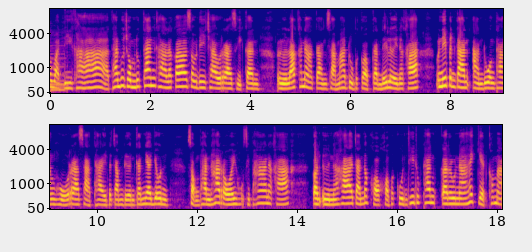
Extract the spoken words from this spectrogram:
สวัสดีค่ะ ท่านผู้ชมทุกท่านค่ะ แล้วก็สวัสดีชาวราศีกัน หรือลัคนากันสามารถดูประกอบกันได้เลยนะคะ วันนี้เป็นการอ่านดวงทางโหราศาสตร์ไทยประจำเดือนกันยายน 2565 นะคะ ก่อนอื่นนะคะ อาจารย์ต้องขอขอบพระคุณที่ทุกท่านกรุณาให้เกียรติเข้ามา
